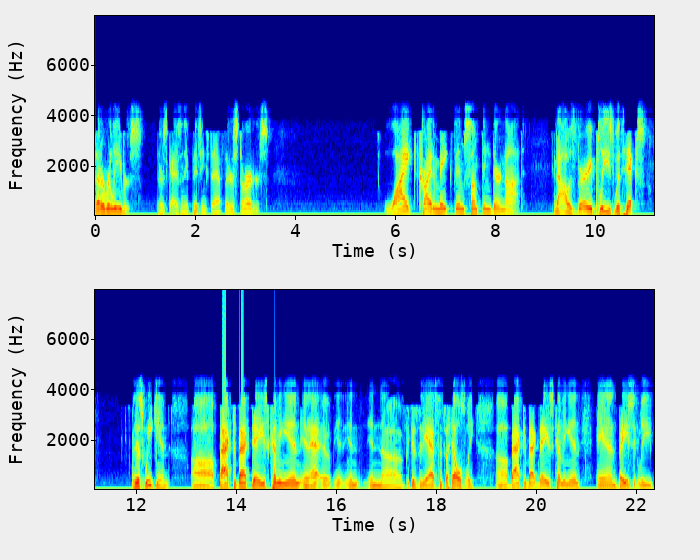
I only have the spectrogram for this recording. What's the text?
that are relievers. There's guys on the pitching staff that are starters. Why try to make them something they're not? Now, I was very pleased with Hicks this weekend. Uh, back-to-back days coming in in in, in uh, because of the absence of Helsley. Uh, back-to-back days coming in and basically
